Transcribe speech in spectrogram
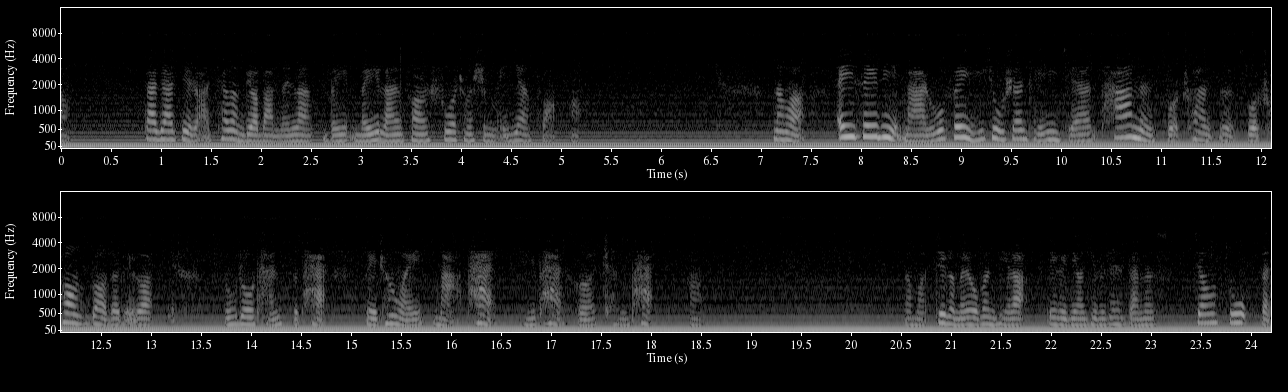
啊，大家记着啊，千万不要把梅兰梅梅兰芳说成是梅艳芳啊。那么 A、C、D，马如飞、余秀山、陈玉贤，他们所创呃所创造的这个苏州弹词派，被称为马派、余派和陈派啊。那么这个没有问题了，这个一定要记住，这是咱们江苏本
